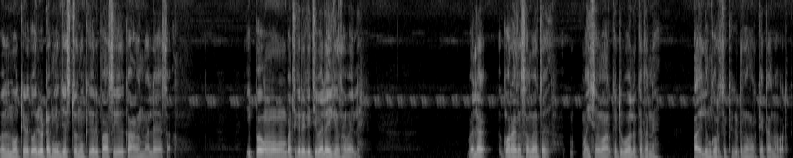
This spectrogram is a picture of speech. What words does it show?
ഒന്ന് നോക്കിയെടുക്കുക ഒരു വട്ടമെങ്കിലും ജസ്റ്റ് ഒന്ന് കയറി പാസ് ചെയ്ത് കാണാൻ നല്ല രസമാണ് ഇപ്പം പച്ചക്കറിയൊക്കെ ഇച്ചിരി വില കഴിക്കുന്ന സമയമല്ലേ? വില കുറയുന്ന സമയത്ത് മൈസൂർ മാർക്കറ്റ് പോലൊക്കെ തന്നെ അതിലും കുറച്ചൊക്കെ കിട്ടുന്ന മാർക്കറ്റാണെന്നാണ് പറഞ്ഞത്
